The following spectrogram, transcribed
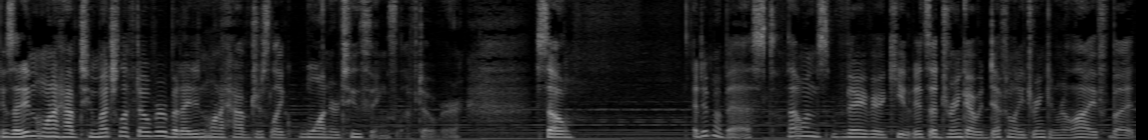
because I didn't want to have too much left over, but I didn't want to have just like one or two things left over. So I did my best. That one's very, very cute. It's a drink I would definitely drink in real life, but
